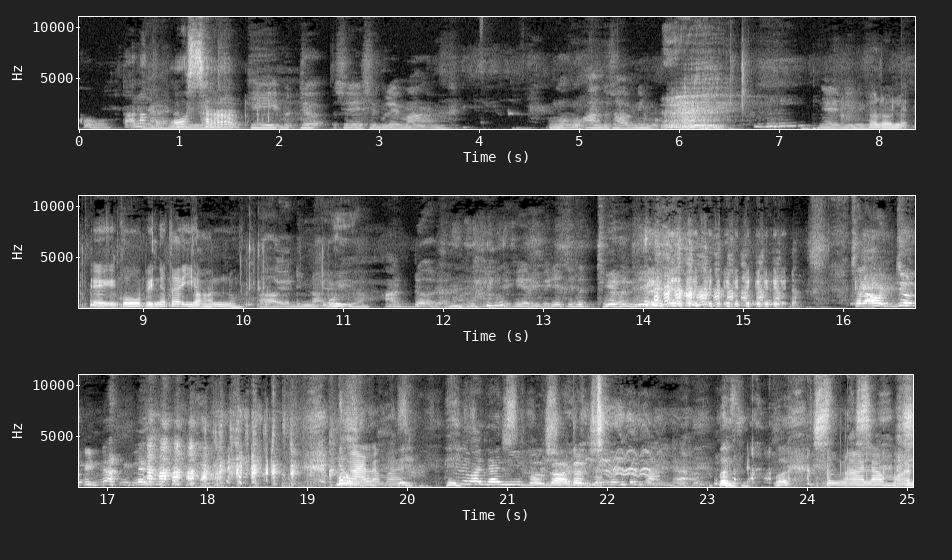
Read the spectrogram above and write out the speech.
kok, tak lah kok. Oser. Ki beda si si boleh mah. Ngomong antu sahabat ini. Nyari bini. Eh, kupingnya tak iya anu. Ah, ya dinak ya. Oh iya. Ada. Ya tidak dia. Salah ojong dinak. Pengalaman. Sila nyanyi begadang jangan. Mas. Pengalaman,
